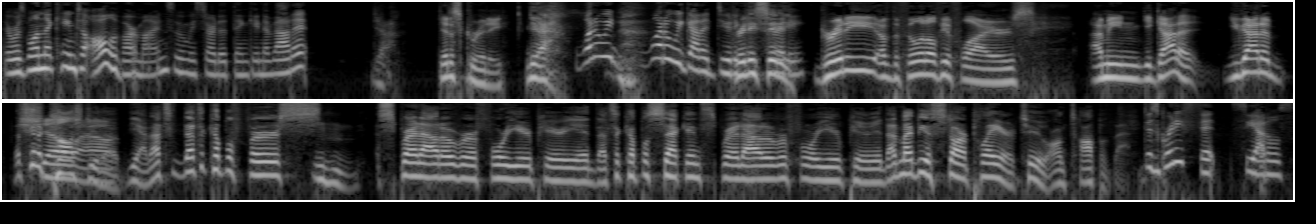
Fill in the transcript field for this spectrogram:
There was one that came to all of our minds when we started thinking about it. Yeah. Get us gritty. Yeah, What do we what do we got to do to Gritty get City. gritty? Gritty of the Philadelphia Flyers. I mean, you gotta you gotta that's going to shell cost you though. Yeah, that's that's a couple firsts Mhm. spread out over a four year period. That's a couple seconds spread out over a four year period. That might be a star player too. On top of that, Does Gritty fit Seattle's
